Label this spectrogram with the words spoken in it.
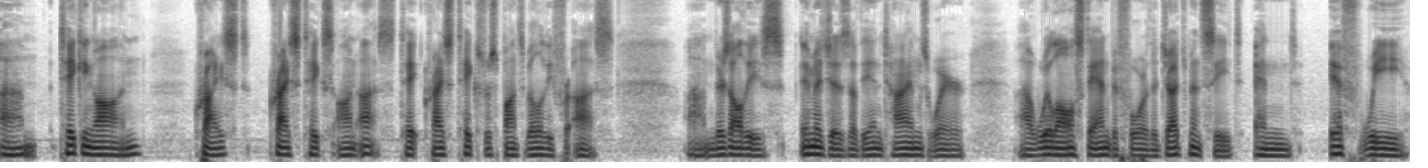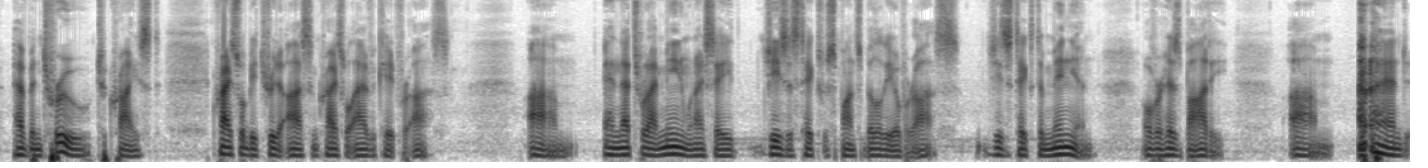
um, taking on Christ, Christ takes on us. Take, Christ takes responsibility for us. Um, there's all these images of the end times where uh, we'll all stand before the judgment seat, and if we have been true to Christ, Christ will be true to us and Christ will advocate for us. Um, and that's what I mean when I say Jesus takes responsibility over us. Jesus takes dominion over his body. Um, and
